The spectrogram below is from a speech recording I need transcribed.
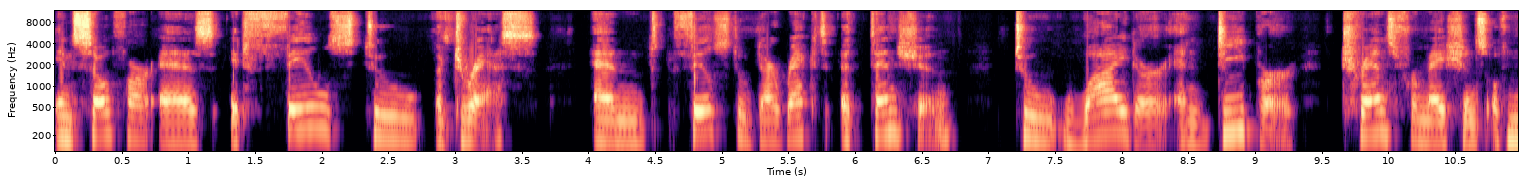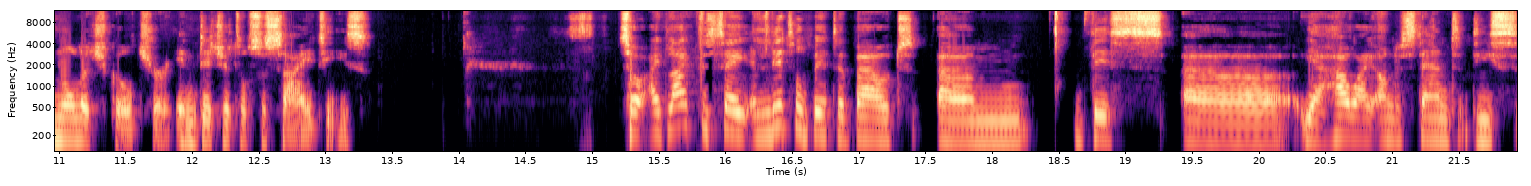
insofar as it fails to address and fails to direct attention to wider and deeper transformations of knowledge culture in digital societies. So I'd like to say a little bit about um, this, uh, yeah, how I understand these,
